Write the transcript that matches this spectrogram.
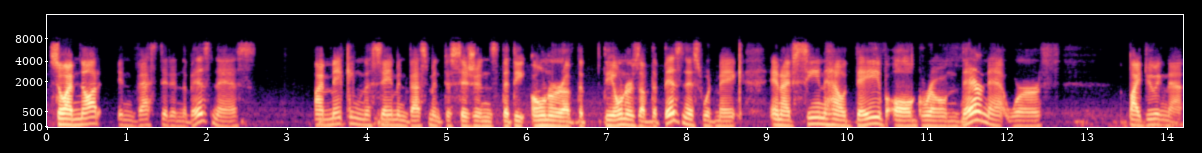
So I'm not invested in the business. I'm making the same investment decisions that the owner of the the owners of the business would make and I've seen how they've all grown their net worth by doing that.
